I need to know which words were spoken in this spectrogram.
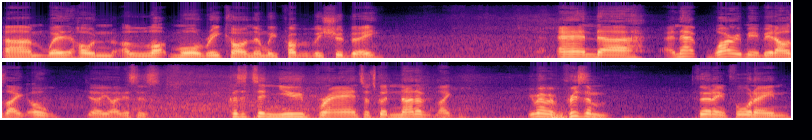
Um, we're holding a lot more recon than we probably should be," and uh, and that worried me a bit. I was like, "Oh, you know, like this is because it's a new brand, so it's got none of like you remember Prism 13, 14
